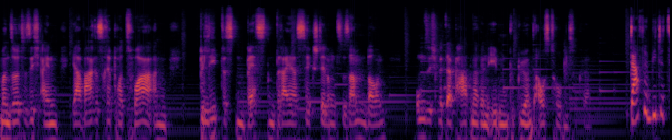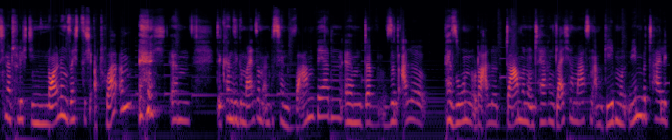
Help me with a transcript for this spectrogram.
man sollte sich ein ja, wahres Repertoire an beliebtesten, besten Dreier-Sexstellungen zusammenbauen, um sich mit der Partnerin eben gebührend austoben zu können. Dafür bietet sich natürlich die 69 Artois an. Ich, ähm, da können Sie gemeinsam ein bisschen warm werden. Ähm, da sind alle Personen oder alle Damen und Herren gleichermaßen am Geben und Nehmen beteiligt.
